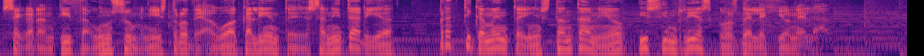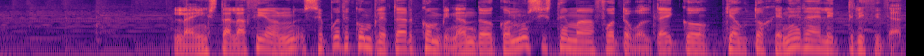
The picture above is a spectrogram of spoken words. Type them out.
se garantiza un suministro de agua caliente sanitaria prácticamente instantáneo y sin riesgos de legionela. La instalación se puede completar combinando con un sistema fotovoltaico que autogenera electricidad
